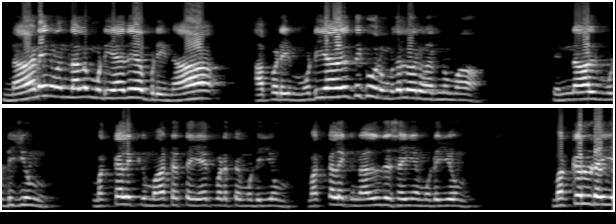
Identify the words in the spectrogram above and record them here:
நானே வந்தாலும் முடியாது அப்படின்னா அப்படி முடியாததுக்கு ஒரு முதல்வர் வரணுமா? என்னால் முடியும். மக்களுக்கு மாற்றத்தை ஏற்படுத்த முடியும். மக்களுக்கு நல்லது செய்ய முடியும். மக்களுடைய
